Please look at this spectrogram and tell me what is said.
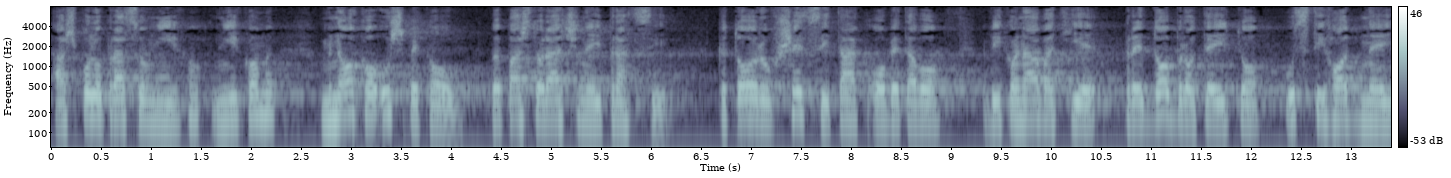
a spolupracovníkom mnoho úspechov v pastoračnej práci, ktorú všetci tak obetavo vykonávate pre dobro tejto úctyhodnej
